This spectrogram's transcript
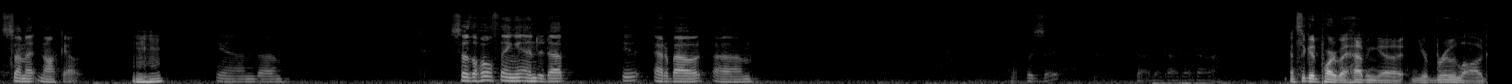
Summit Knockout. Mm-hmm. And um, so the whole thing ended up at about um, what was it? That's a good part about having uh, your brew log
